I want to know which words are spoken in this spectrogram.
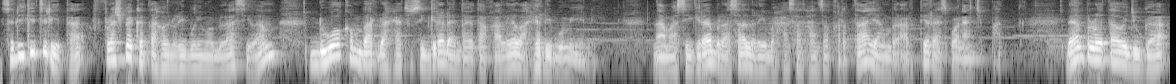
Sedikit cerita, flashback ke tahun 2015 silam, duo kembar Daihatsu Sigra dan Toyota Calya lahir di bumi ini. Nama Sigra berasal dari bahasa Sanskerta yang berarti respon yang cepat. Dan perlu tahu juga,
